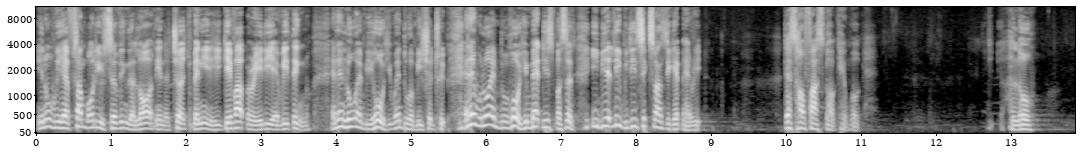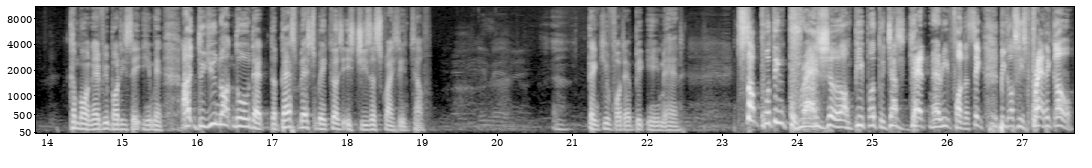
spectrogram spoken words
you know, we have somebody who's serving the Lord in the church. Many he gave up already everything, and then lo and behold, he went to a mission trip, and then lo and behold, he met this person. Immediately, within six months, they get married. That's how fast God can work. Hello, come on, everybody say Amen. Uh, do you not know that the best matchmaker is Jesus Christ Himself? Uh, thank you for that big Amen. Stop putting pressure on people to just get married for the sake because it's practical.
